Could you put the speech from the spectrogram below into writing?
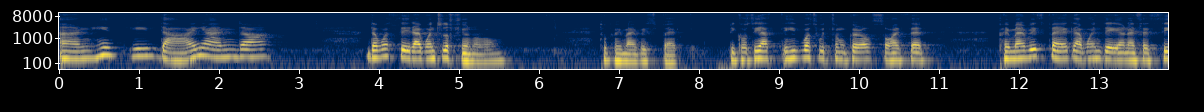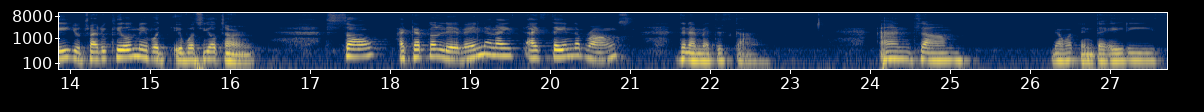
And he he died and uh, that was it. I went to the funeral to pay my respect because he had, he was with some girls. So I said, pay my respect. I went there and I said, see, you tried to kill me, but it was your turn. So I kept on living and I, I stayed in the Bronx. Then I met this guy. And um, that was in the 80s,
